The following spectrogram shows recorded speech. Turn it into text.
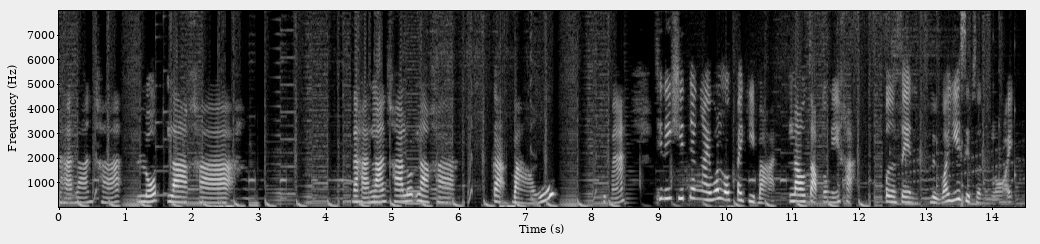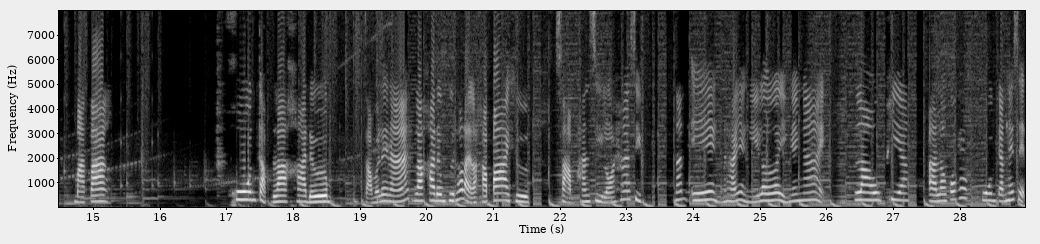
นะคะร้านค้าลดราคานะคะร้านค้าลดราคากระเป๋าถูกไหมทีนี้คิดยังไงว่าลดไปกี่บาท เราจับตรงนี้ค่ะ เปอร์เซ็นต์หรือว่า 20ส่วน100 มาตั้ง คูณกับราคาเดิมจำไว้เลยนะ ราคาเดิมคือเท่าไหร่ราคาป้ายคือ 3,450 นั่นเองนะคะ อย่างนี้เลยง่าย ๆ เราเพียง อ่าเราก็แค่คูณกันให้เสร็จ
